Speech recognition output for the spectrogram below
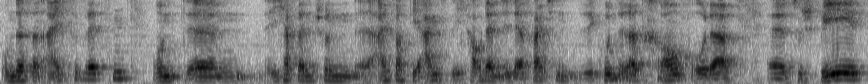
um das dann einzusetzen. Und ähm, ich habe dann schon äh, einfach die Angst, ich hau dann in der falschen Sekunde da drauf oder äh, zu spät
